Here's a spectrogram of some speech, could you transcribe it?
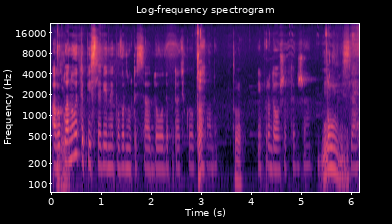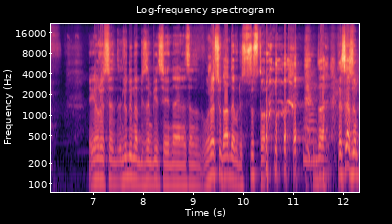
А ви плануєте після війни повернутися до депутатської посади Так. і продовжити вже Ну, після? я говорю, це людина без амбіцій, не, це, вже сюди дивлюсь, в цю сторону. да. Так скажемо,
